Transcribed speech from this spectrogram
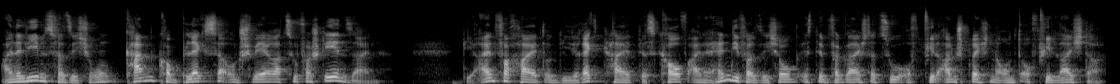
Eine Lebensversicherung kann komplexer und schwerer zu verstehen sein. Die Einfachheit und die Direktheit des Kauf einer Handyversicherung ist im Vergleich dazu oft viel ansprechender und auch viel leichter.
